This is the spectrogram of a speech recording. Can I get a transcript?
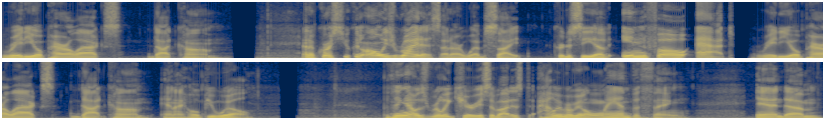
radioparallax.com. And of course, you can always write us at our website, courtesy of info at radioparallax.com, and I hope you will. The thing I was really curious about is how we were going to land the thing. And, um,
